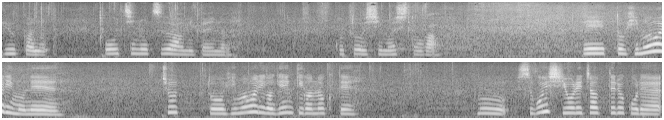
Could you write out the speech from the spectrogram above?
優香のお家のツアーみたいなことをしましたがえー、っとひまわりもねちょっとひまわりが元気がなくてもうすごいしおれちゃってるこれ。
